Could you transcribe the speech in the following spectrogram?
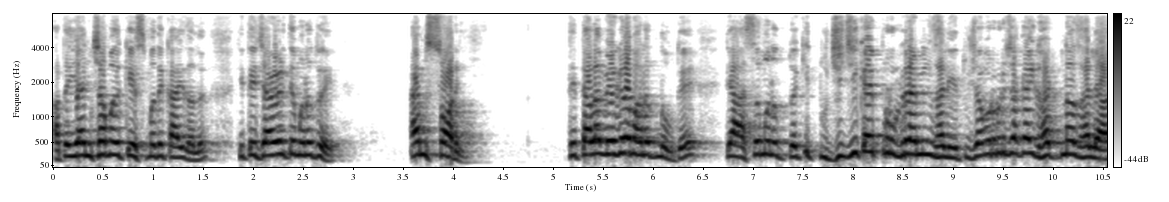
आता यांच्यामध्ये केसमध्ये काय झालं की ते ज्यावेळी ते म्हणत होते आय एम सॉरी ते त्याला वेगळं म्हणत नव्हते. ते असं म्हणत होतं की तुझी जी काही प्रोग्रॅमिंग झाली तुझ्याबरोबर ज्या काही घटना झाल्या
